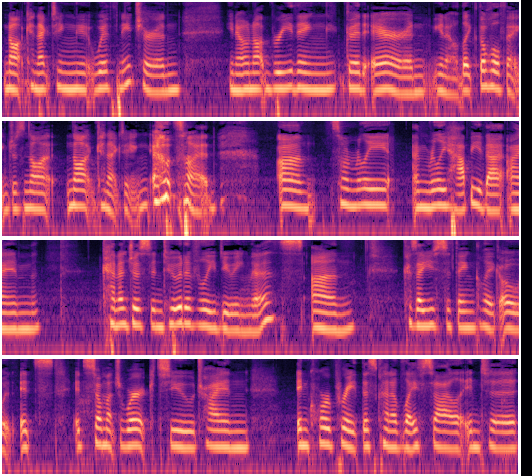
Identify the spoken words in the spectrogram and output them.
not connecting with nature and you know not breathing good air and you know like the whole thing just not not connecting outside. Um so i'm really i'm really happy that i'm kind of just intuitively doing this. Um because I used to think like, oh, it's it's so much work to try and incorporate this kind of lifestyle into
